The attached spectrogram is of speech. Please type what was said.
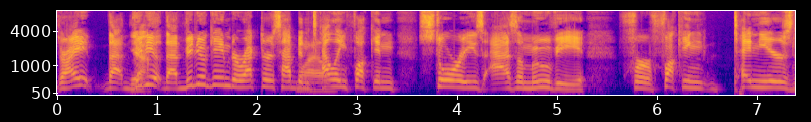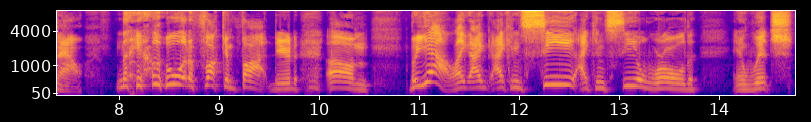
right? That Yeah. video that video game directors have been Wild. telling fucking stories as a movie for fucking 10 years now who would have fucking thought dude um but yeah like I, I can see i can see a world in which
